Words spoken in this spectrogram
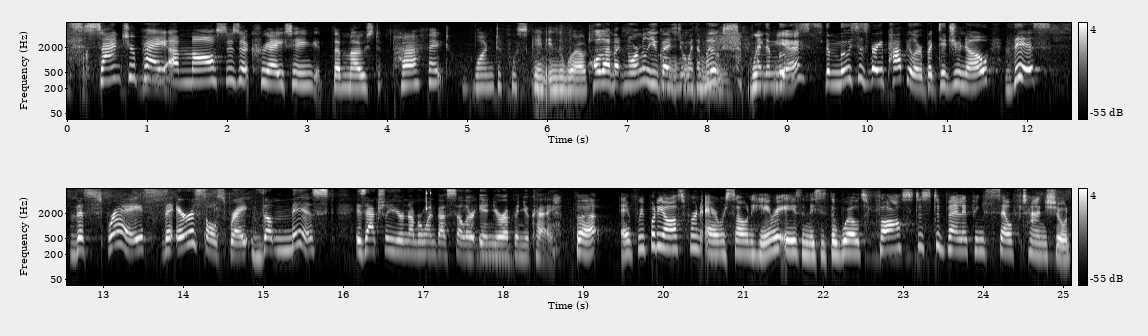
Saint Tropez are masters at creating the most perfect, wonderful skin in the world. Hold on, but normally you guys do it with a mousse. We- and the mousse, yes. the mousse is very popular, but did you know this, the spray, the aerosol spray, the mist, is actually your number one bestseller in Europe and UK? But everybody asked for an aerosol, and here it is. And this is the world's fastest developing self tan, Shawn.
